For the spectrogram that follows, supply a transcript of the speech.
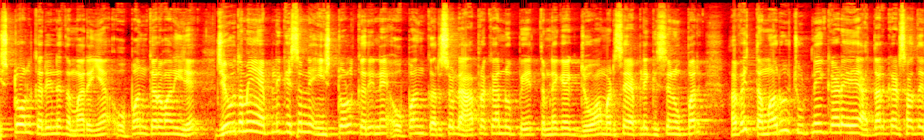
ઇન્સ્ટોલ કરીને તમારે અહીંયા ઓપન કરવાની છે. જેવું તમે એપ્લિકેશનને ઇન્સ્ટોલ કરીને ઓપન કરશો, એટલે આ પ્રકારનું પેજ તમને કંઈક જોવા મળશે એપ્લિકેશન ઉપર. હવે તમારું ચૂંટણી કાર્ડ એ આધાર કાર્ડ સાથે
